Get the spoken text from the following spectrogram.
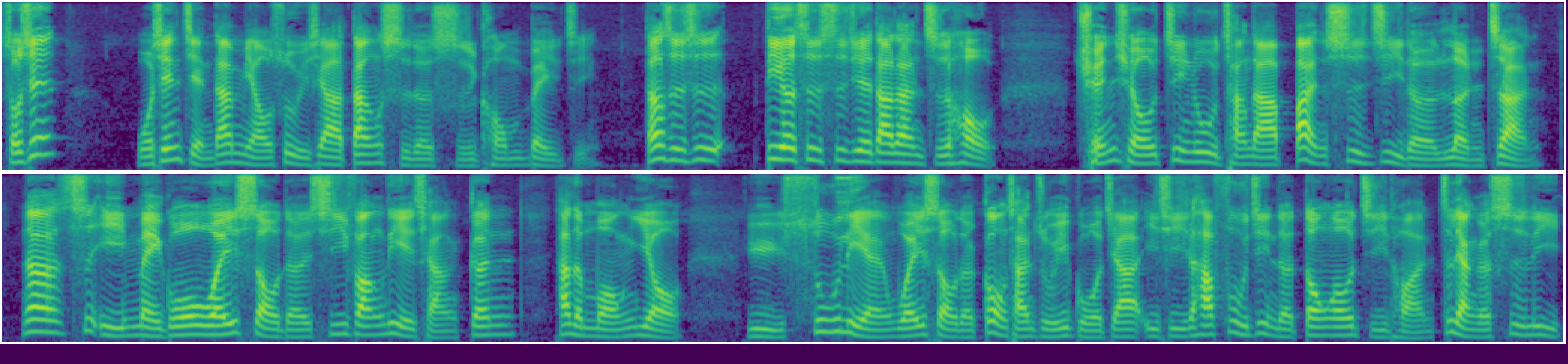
首先，我先简单描述一下当时的时空背景。当时是第二次世界大战之后，全球进入长达半世纪的冷战。那是以美国为首的西方列强跟他的盟友。与苏联为首的共产主义国家以及它附近的东欧集团，这两个势力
